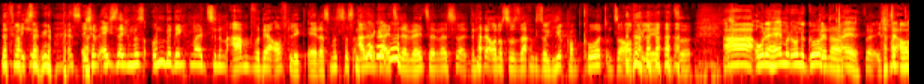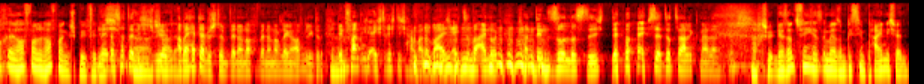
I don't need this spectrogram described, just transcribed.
Das macht es irgendwie noch besser. Ich habe echt gesagt, ich muss unbedingt mal zu einem Abend, wo der auflegt, ey. Das muss das Allergeilste der Welt sein. Weißt du? Dann hat er auch noch so Sachen wie so, hier kommt Kurt und so aufgelegt und so. Ah, ohne Helm und ohne Gurt. Geil. So, ich Hat er auch äh, Hoffmann und Hoffmann gespielt für dich? Nee, das hat er nicht Ah, gespielt. schade. Aber hätte er bestimmt, wenn er noch, wenn er noch länger aufgelegt hat. Den fand ich echt richtig Hammer. Da war ich echt so beeindruckt. Fand den so lustig. Der war echt der totale Knaller. Ach schön. Ja, sonst finde ich das immer so ein bisschen peinlich, wenn,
